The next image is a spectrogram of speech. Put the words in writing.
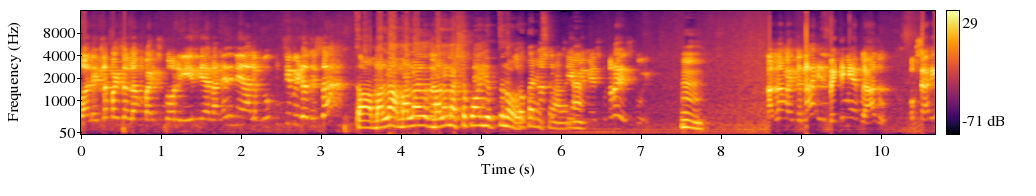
వాళ్ళు ఎట్లా పైసలు సంపాదించుకోవాలి ఏం చేయాలనేది నేను వాళ్ళకి చూపించి వీడియో తీస్తా. ఆ, మళ్ళా మళ్ళా మళ్ళా నష్టపో అని చెప్తున్నావు నిమిషం. అర్థమవుతుందా? ఇది బెట్టింగ్ యాప్ కాదు. ఒకసారి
